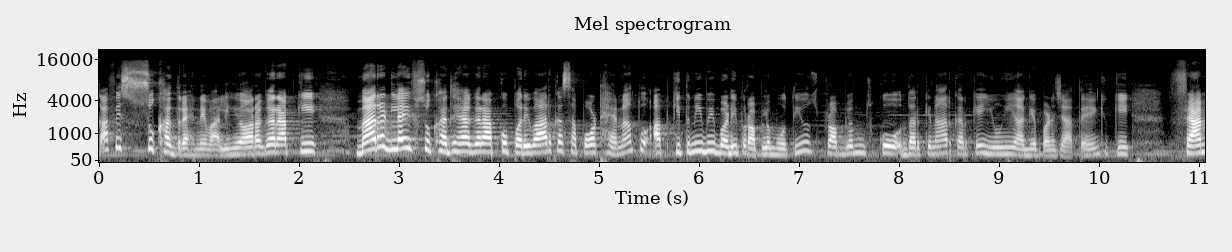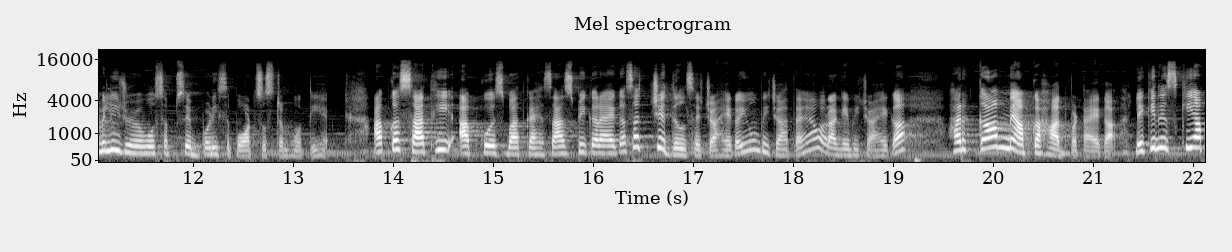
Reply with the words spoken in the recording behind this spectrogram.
काफ़ी सुखद रहने वाली है, और अगर आपकी मैरिड लाइफ सुखद है, अगर आपको परिवार का सपोर्ट है ना तो आप कितनी भी बड़ी प्रॉब्लम होती है, उस प्रॉब्लम को दरकिनार करके यूँ ही आगे बढ़ जाते हैं, क्योंकि फैमिली जो है वो सबसे बड़ी सपोर्ट सिस्टम होती है। आपका साथी आपको इस बात का एहसास भी कराएगा, सच्चे दिल से चाहेगा, यूँ भी चाहता है और आगे भी चाहेगा। हर काम में आपका हाथ बटाएगा, लेकिन इसकी आप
